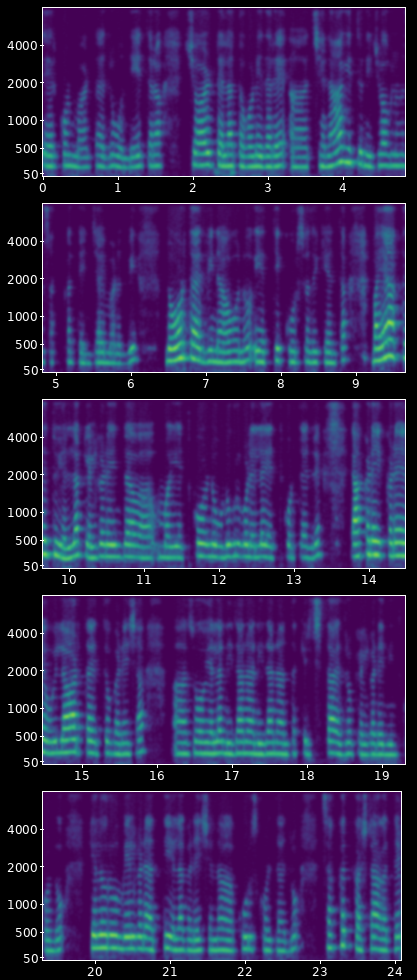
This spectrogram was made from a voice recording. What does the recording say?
ಸೇರ್ಕೊಂಡು ಮಾಡ್ತಾಯಿದ್ರು ಒಂದೇ ಥರ ಶರ್ಟ್ ಎಲ್ಲ ತಗೊಂಡಿದ್ದಾರೆ. ಚೆನ್ನಾಗಿತ್ತು. ನಿಜವಾಗ್ಲೂ ಸಖತ್ ಎಂಜಾಯ್ ಮಾಡಿದ್ವಿ. ನೋಡ್ತಾ ಇದ್ವಿ ನಾವು ಎತ್ತಿ ಕೂರ್ಸೋದಕ್ಕೆ ಅಂತ. ಭಯ ಆಗ್ತಾಯಿತ್ತು ಎಲ್ಲ ಕೆಳಗಡೆಯಿಂದ ಎತ್ಕೊಂಡು ಹುಡುಗರುಗಳೆಲ್ಲ ಎತ್ಕೊಡ್ತಾ ಇದ್ರೆ ಆ ಕಡೆ ಈ ಕಡೆ ಉಯ್ಲಾಡ್ತಾ ಇತ್ತು ಗಣೇಶ. ಸೊ, ಎಲ್ಲ ನಿಧಾನ ನಿಧಾನ ಅಂತ ಕಿರ್ಚ್ತಾ ಇದ್ರು. ಕೆಳಗಡೆ ನಿಂತ್ಕೊಂಡು ಕೆಲವರು ಮೇಲ್ಗಡೆ ಹತ್ತಿ ಎಲ್ಲ ಗಣೇಶನ ಕೂರಿಸ್ಕೊಳ್ತಾ ಇದ್ರು. ಸಖತ್ ಕಷ್ಟ ಆಗುತ್ತೆ.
